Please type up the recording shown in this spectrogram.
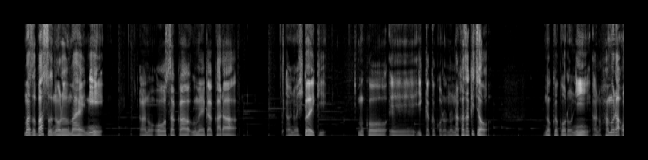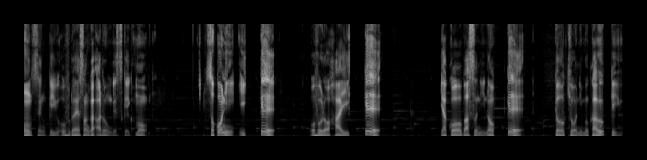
まずバス乗る前にあの大阪梅田からあの一駅向こう、えー行ったところの中崎町のところにあの羽村温泉っていうお風呂屋さんがあるんですけれどもそこに行ってお風呂入って夜行バスに乗って東京に向かうっていう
